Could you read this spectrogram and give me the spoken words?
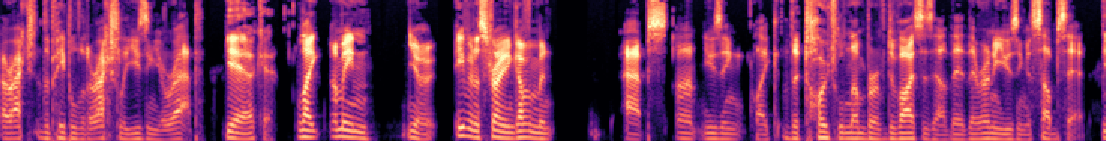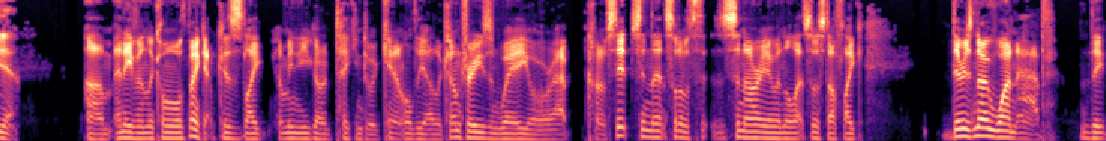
are actually the people that are actually using your app Yeah, okay. like i mean you know even australian government apps aren't using like the total number of devices out there they're only using a subset Yeah. Um and even the commonwealth bank app because like i mean you've got to take into account all the other countries and where your app kind of sits in that sort of th- scenario and all that sort of stuff like there is no one app that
